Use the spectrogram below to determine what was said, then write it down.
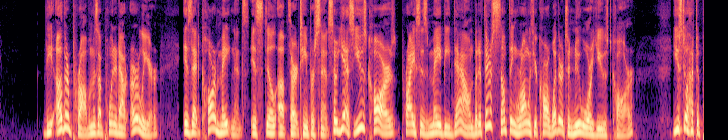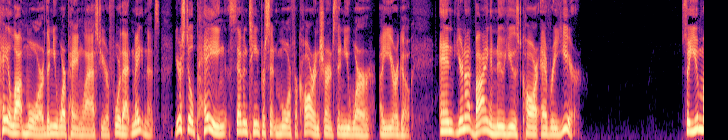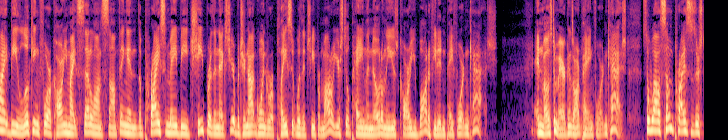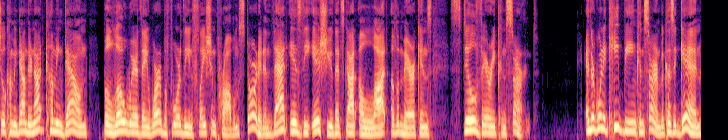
The other problem, as I pointed out earlier, is that car maintenance is still up 13%. So, yes, used cars prices may be down, but if there's something wrong with your car, whether it's a new or used car, you still have to pay a lot more than you were paying last year for that maintenance. You're still paying 17% more for car insurance than you were a year ago. And you're not buying a new used car every year. So you might be looking for a car and you might settle on something and the price may be cheaper the next year, but you're not going to replace it with a cheaper model. You're still paying the note on the used car you bought if you didn't pay for it in cash and most Americans aren't paying for it in cash. So while some prices are still coming down, they're not coming down below where they were before the inflation problem started. And that is the issue that's got a lot of Americans still very concerned. And they're going to keep being concerned because, again,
